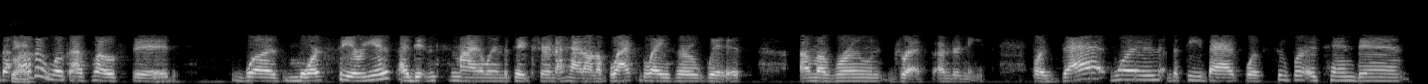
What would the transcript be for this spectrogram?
The Go other look I posted was more serious. I didn't smile in the picture and I had on a black blazer with a maroon dress underneath. For that one, the feedback was superintendent,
